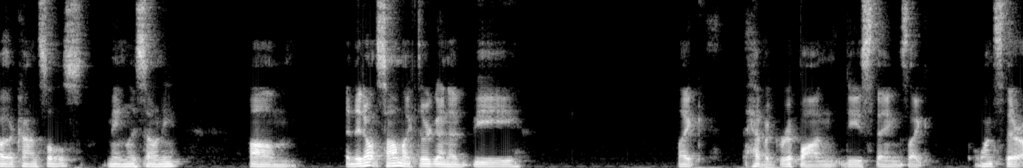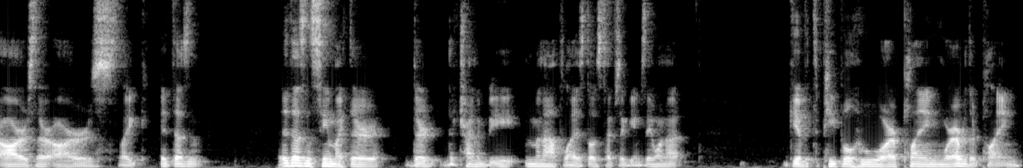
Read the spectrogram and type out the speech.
other consoles, mainly Sony. Um, and they don't sound like they're going to be like have a grip on these things. Like once they're ours, they're ours. Like it doesn't it doesn't seem like they're they're they're trying to be monopolize those types of games. They want to give it to people who are playing wherever they're playing,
